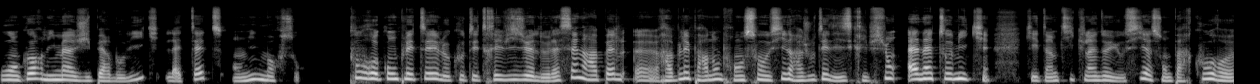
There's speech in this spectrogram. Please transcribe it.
ou encore l'image hyperbolique la tête en mille morceaux. Pour compléter le côté très visuel de la scène, rappel, euh, Rabelais pardon, prend soin aussi de rajouter des descriptions anatomiques, qui est un petit clin d'œil aussi à son parcours euh,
